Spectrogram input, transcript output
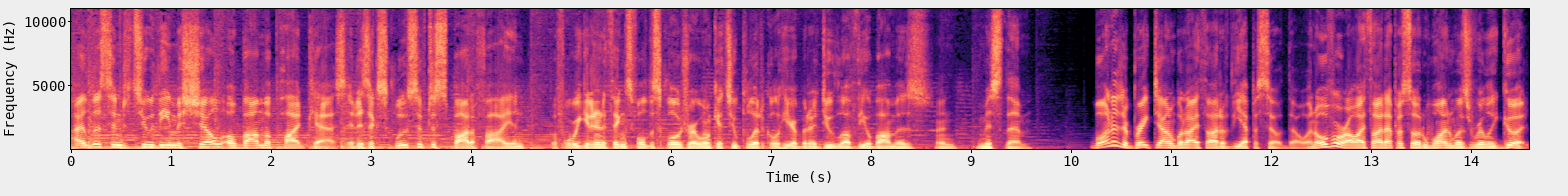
I listened to the Michelle Obama podcast. It is exclusive to Spotify. And before we get into things, full disclosure, I won't get too political here, but I do love the Obamas and miss them. Wanted to break down what I thought of the episode, though. And overall, I thought episode one was really good.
